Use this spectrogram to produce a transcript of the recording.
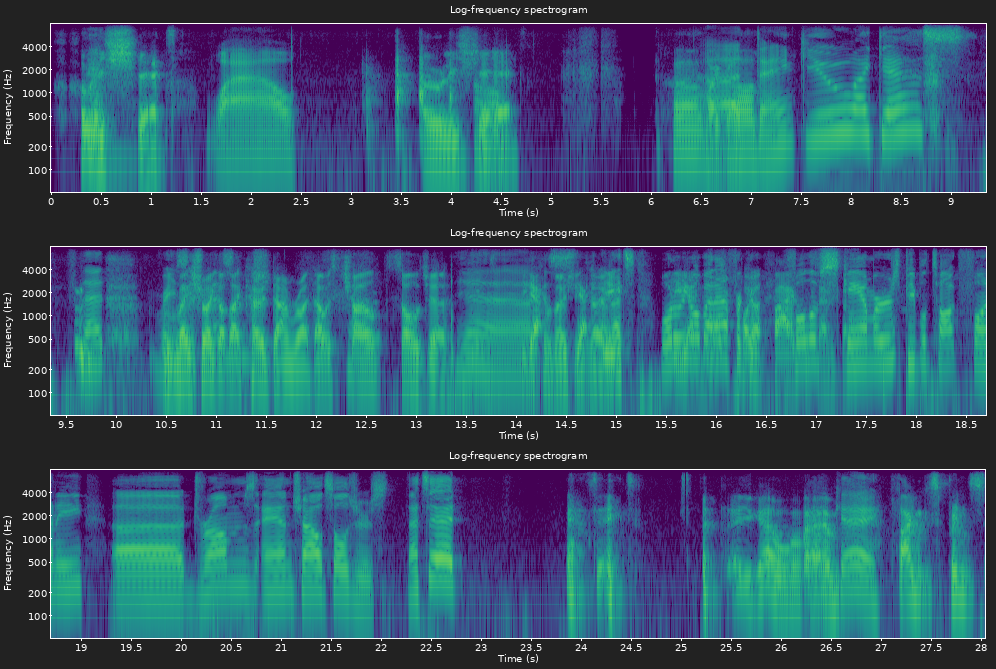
Holy shit. Wow. Holy shit. Oh my Uh, god. Thank you, I guess. That racist Make sure I got that code down right. That was Child Soldier. Yeah, Yeah, 'cause, promotion you know, code. that's what do we know about Africa? Full of off. scammers, people talk funny, uh, drums, and child soldiers. That's it. That's it. there you go. Um, Okay. Thanks, Prince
